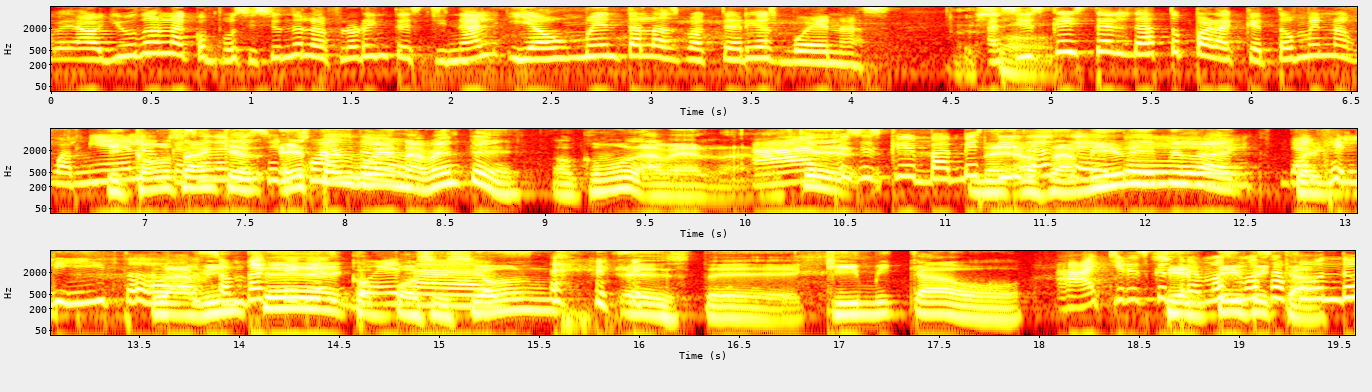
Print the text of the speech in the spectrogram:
la, ayuda a la composición de la flora intestinal y aumenta las bacterias buenas. Eso. Así es que ahí está el dato para que tomen aguamiel. ¿Y cómo saben de que esta es cuando. buena? Vente. ¿O cómo? A ver. Ah, es que, pues es que van vestidas o sea, a de- mí dime de- la, de angelitos, La son pinche composición este, química o. Ah, ¿quieres que entremos más a fondo?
